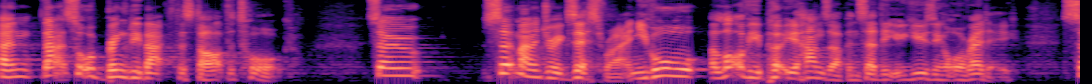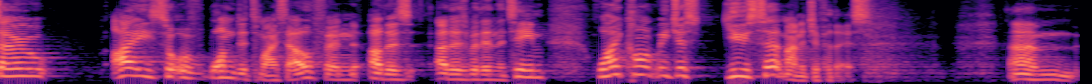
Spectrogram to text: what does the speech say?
and that sort of brings me back to the start of the talk. So Cert Manager exists, right? And you've all, a lot of you put your hands up and said that you're using it already. So I sort of wondered to myself and others, others within the team, why can't we just use Cert Manager for this? Um,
